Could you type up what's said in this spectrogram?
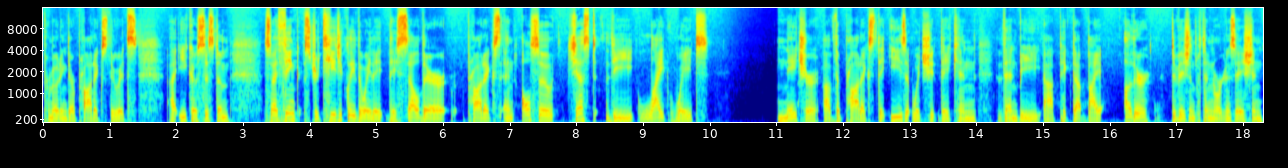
promoting their products through its uh, ecosystem. So I think strategically, the way they, they sell their products and also just the lightweight nature of the products, the ease at which they can then be uh, picked up by other divisions within an organization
